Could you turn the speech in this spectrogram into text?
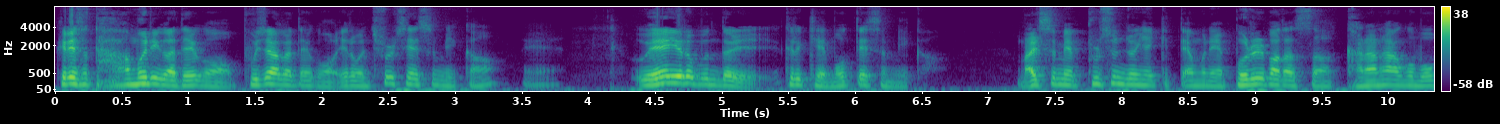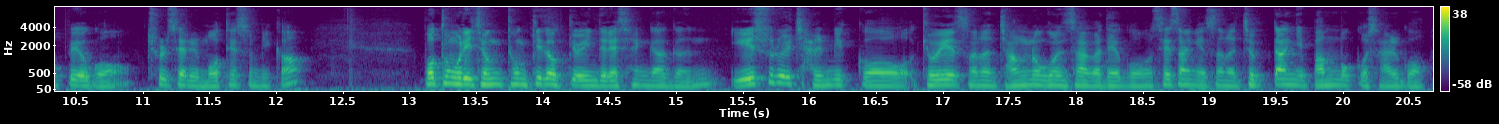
그래서 다 머리가 되고 부자가 되고 여러분 출세했습니까? 예. 왜 여러분들 그렇게 못 됐습니까? 말씀에 불순종했기 때문에 벌을 받아서 가난하고 못 배우고 출세를 못 했습니까? 보통 우리 정통 기독교인들의 생각은 예수를 잘 믿고 교회에서는 장로 권사가 되고 세상에서는 적당히 밥 먹고 살고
